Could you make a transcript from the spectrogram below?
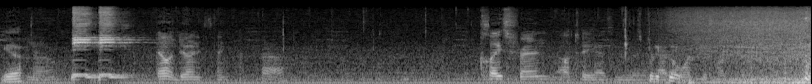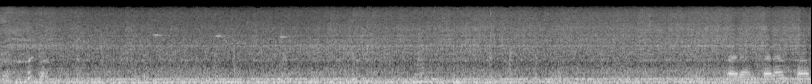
Yeah. No. They don't do anything. Uh, Clay's friend, I'll tell you guys in a minute. pretty I cool. want this on. Ba-dum, ba-dum, bum,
